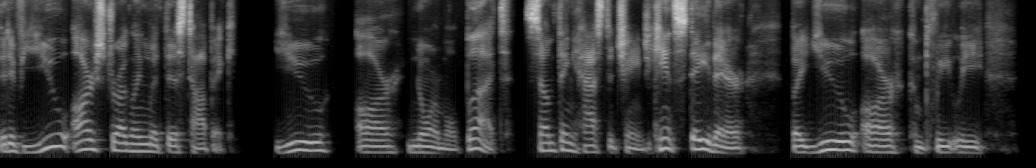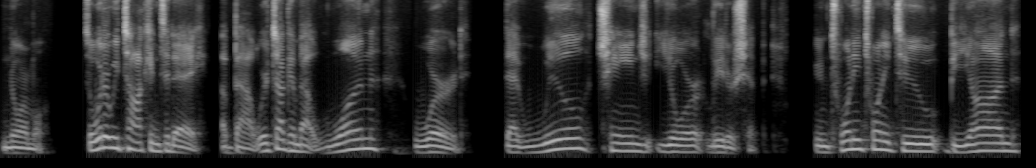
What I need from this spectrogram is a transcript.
that if you are struggling with this topic, you are normal, but something has to change. You can't stay there, but you are completely normal. So, what are we talking today about? We're talking about one word that will change your leadership in 2022, beyond,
